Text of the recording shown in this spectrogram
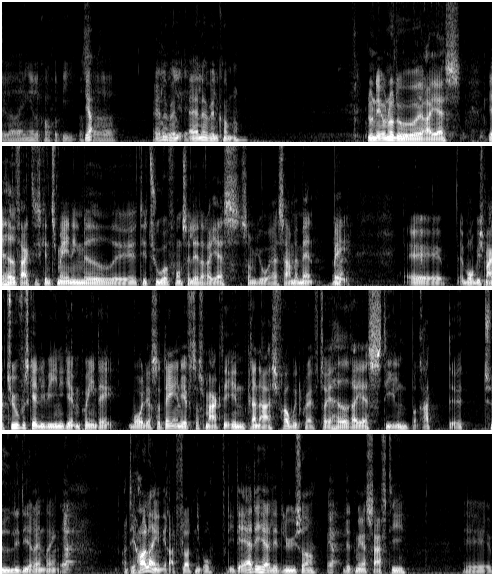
eller ringe, eller komme forbi, og Ja. så, Alle, vel, alle er velkomne. Nu nævner du uh, Rajas. Jeg havde faktisk en smagning med øh, det Tour Frontalet og Rayas, som jo er samme mand bag. Øh, hvor vi smagte 20 forskellige vine igennem på en dag, hvor jeg så dagen efter smagte en Grenache fra Whitcraft, så jeg havde Rayas-stilen ret øh, tydeligt i erindringen. Ja. Og det holder egentlig ret flot niveau, fordi det er det her lidt lysere, Ja. lidt mere saftige, øh,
